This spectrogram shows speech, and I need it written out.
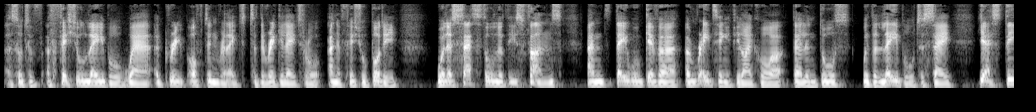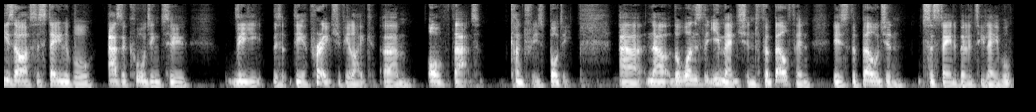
a sort of official label where a group, often related to the regulator or an official body, will assess all of these funds and they will give a, a rating, if you like, or they'll endorse with a label to say, yes, these are sustainable as according to the the, approach, if you like, um, of that country's body. Uh, now, the ones that you mentioned, Febelfin is the Belgian sustainability label,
